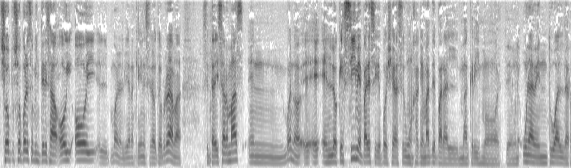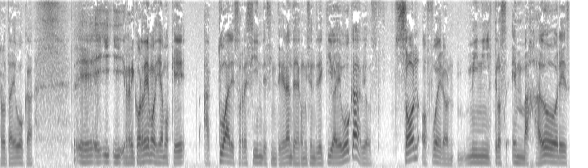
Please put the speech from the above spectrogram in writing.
yo, yo por eso me interesa hoy, hoy, el, bueno, el viernes que viene será otro programa, centralizar más en, bueno, eh, eh, en lo que sí me parece que puede llegar a ser un jaque mate para el macrismo, este, una, una eventual derrota de Boca. Eh, y, y recordemos, digamos, que actuales o recientes integrantes de la comisión directiva de Boca digo, son o fueron ministros, embajadores,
